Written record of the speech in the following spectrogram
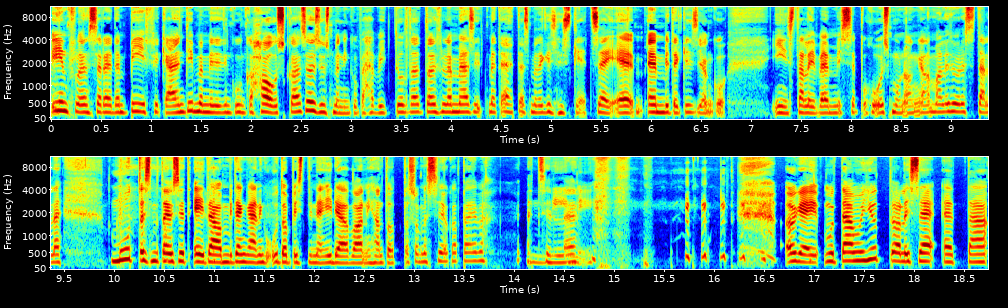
influenssereiden biifi käyntiin. Mä mietin, kuinka hauskaa se olisi, jos me niin vähän vittulta toisille ja sitten me tehtäisiin, mä tekisin sketsejä. Em- Emmi tekisi jonkun Insta-live, missä puhuisi mun ongelmallisuudesta tälle. Mutta sitten mä tajusin, että ei tämä ole mitenkään niin utopistinen idea, vaan ihan totta somessa joka päivä. Et silleen. Niin, Okei, mutta tämä mun juttu oli se, että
